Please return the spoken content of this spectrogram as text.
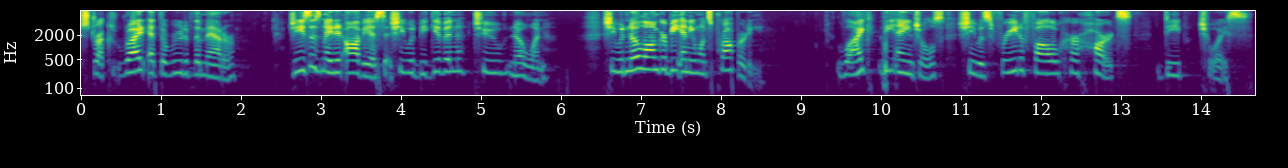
struck right at the root of the matter. Jesus made it obvious that she would be given to no one. She would no longer be anyone's property. Like the angels, she was free to follow her heart's deep choice.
